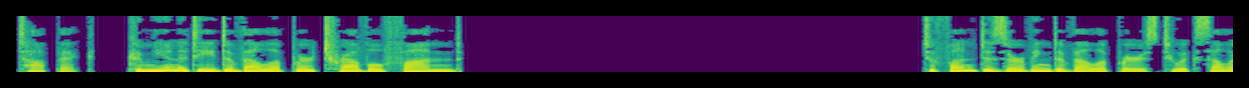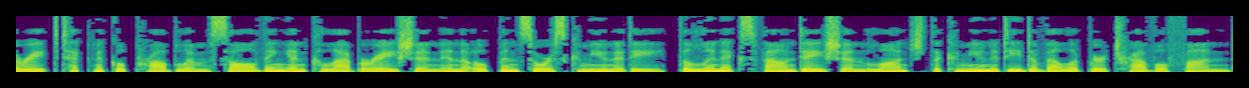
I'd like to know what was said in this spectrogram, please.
Topic: Community Developer Travel Fund To fund deserving developers to accelerate technical problem solving and collaboration in the open source community, the Linux Foundation launched the Community Developer Travel Fund.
